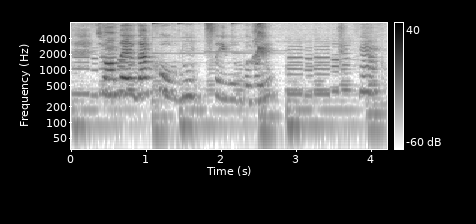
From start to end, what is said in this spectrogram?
Şu anda evden kovdum sayılır babayı.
